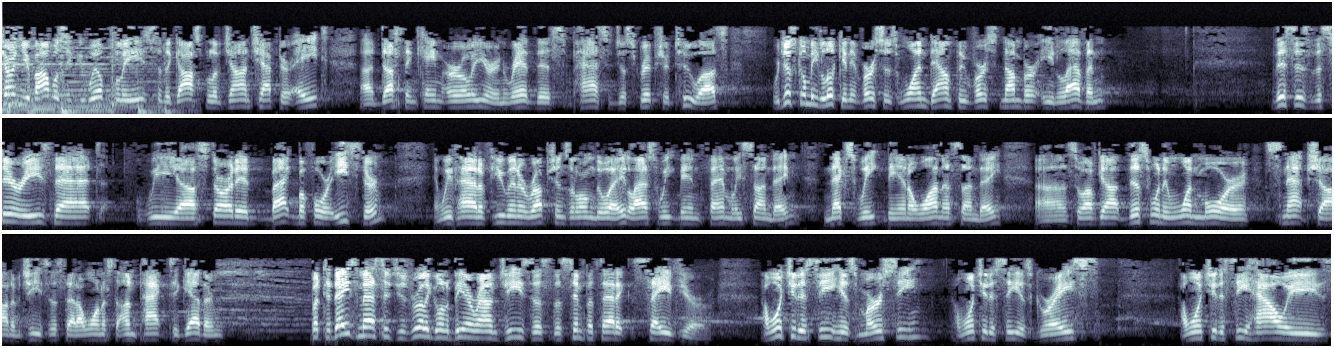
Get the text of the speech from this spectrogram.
Turn your Bibles, if you will, please, to the Gospel of John, chapter 8. Uh, Dustin came earlier and read this passage of Scripture to us. We're just going to be looking at verses 1 down through verse number 11. This is the series that we uh, started back before Easter, and we've had a few interruptions along the way. Last week being Family Sunday, next week being Awana Sunday. Uh, so I've got this one and one more snapshot of Jesus that I want us to unpack together. But today's message is really going to be around Jesus, the sympathetic Savior. I want you to see His mercy. I want you to see His grace. I want you to see how He's,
